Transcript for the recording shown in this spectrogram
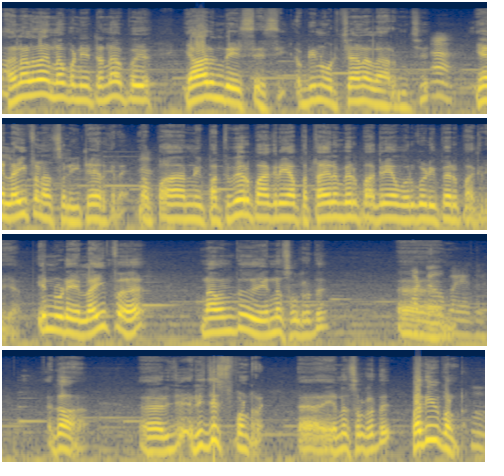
அதனால தான் என்ன பண்ணிட்டேன்னா இப்போ யார் இந்த எஸ்எஸ்சி அப்படின்னு ஒரு சேனல் ஆரம்பித்து ஆ. என் லைஃப்பை நான் சொல்லிக்கிட்டே இருக்கிறேன். நான் பா நீ பத்து பேர் பார்க்குறியா பத்தாயிரம் பேர் பார்க்குறியா ஒரு கோடி பேர் பார்க்குறியா? என்னுடைய லைஃப்பை நான் வந்து என்ன சொல்கிறது அதான் ரிஜிஸ்டர் பண்ணுறேன் என்ன சொல்கிறது பதிவு பண்ணுறேன்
